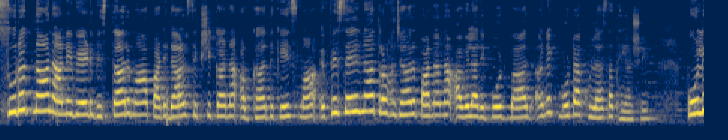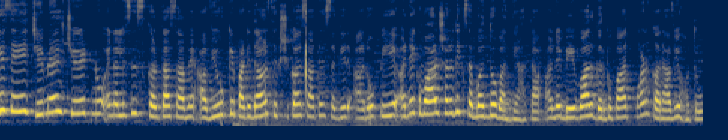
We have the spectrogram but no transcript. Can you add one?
સુરતના નાનીવેડ વિસ્તારમાં પાટીદાર શિક્ષિકાના આપઘાત કેસમાં એફએસએલના ત્રણ હજાર પાનાના આવેલા રિપોર્ટ બાદ અનેક મોટા ખુલાસા થયા છે. પોલીસે જીમેલ ચેટનું એનાલિસિસ કરતા સામે આવ્યું કે પાટીદાર શિક્ષિકા સાથે સગીર આરોપીએ અનેકવાર શારીરિક સંબંધો બાંધ્યા હતા અને બે વાર ગર્ભપાત પણ કરાવ્યો હતો.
